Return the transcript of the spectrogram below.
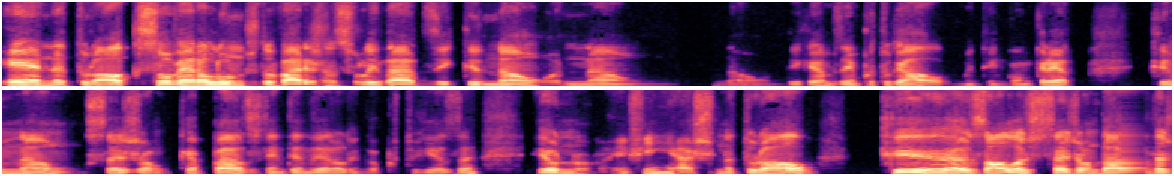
É natural que se houver alunos de várias nacionalidades e que não, não, não, digamos, em Portugal, muito em concreto, que não sejam capazes de entender a língua portuguesa, eu, enfim, acho natural que as aulas sejam dadas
